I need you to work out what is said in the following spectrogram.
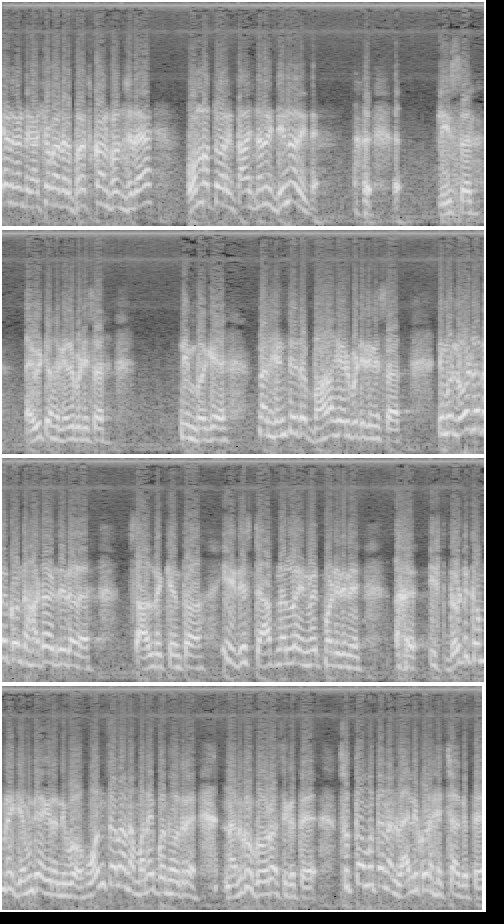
ಏಳು ಗಂಟೆಗೆ ಅಶೋಕದಲ್ಲಿ ಪ್ರೆಸ್ ಕಾನ್ಫರೆನ್ಸ್ ಇದೆ. ಒಂಬತ್ತುವರೆಗೆ ತಾಜ್ನಲ್ಲಿ ಡಿನ್ನರ್ ಇದೆ. ಪ್ಲೀಸ್ ಸರ್ ದಯವಿಟ್ಟು ಹಾಗೆ ಹೇಳ್ಬಿಡಿ ಸರ್. ನಿಮ್ ಬಗ್ಗೆ ನಾನು ಹೆಂಡತಿ ಹತ್ರ ಬಹಳ ಹೇಳ್ಬಿಟ್ಟಿದೀನಿ ಸರ್ ನಿಮ್ಮ ನೋಡ್ಲೇಬೇಕು ಅಂತ ಹಠ ಹಿಡ್ದಿದ್ದಾಳೆ. ಸಾಲದಕ್ಕೆ ಅಂತ ಇಡೀ ಸ್ಟಾಫ್ನೆಲ್ಲ ಇನ್ವೈಟ್ ಮಾಡಿದೀನಿ. ಇಷ್ಟು ದೊಡ್ಡ ಕಂಪ್ನಿಗೆ ಎಂ ಡಿ ಆಗಿರೋ ನೀವು ಒಂದ್ಸಲ ನಮ್ಮ ಮನೆಗೆ ಬಂದು ಹೋದ್ರೆ ನನಗೂ ಗೌರವ ಸಿಗುತ್ತೆ. ಸುತ್ತಮುತ್ತ ನನ್ನ ವ್ಯಾಲ್ಯೂ ಕೂಡ ಹೆಚ್ಚಾಗುತ್ತೆ.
